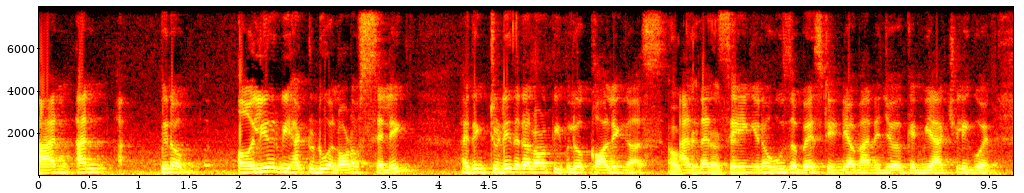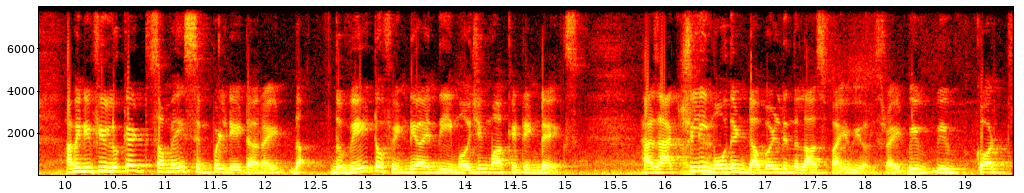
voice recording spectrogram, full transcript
and and you know, earlier we had to do a lot of selling. I think today there are a lot of people who are calling us Okay, and then okay. saying, you know, who's the best India manager? Can we actually go in? I mean, if you look at some very simple data, right? The the weight of India in the emerging market index has actually more than doubled in the last five years, right? We've, we've got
